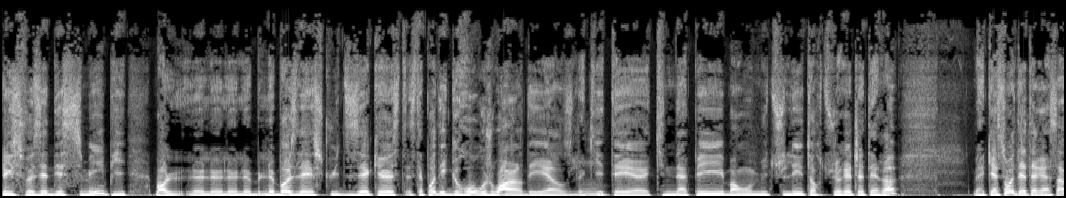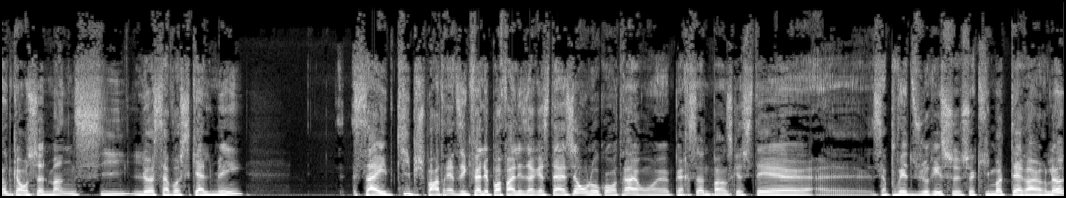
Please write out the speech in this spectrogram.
là, il se faisait décimer, puis bon, le, le, le, le, boss de la SQ disait que c'était pas des gros joueurs des Hells, là, qui étaient euh, kidnappés, bon, mutilés, torturés, etc. Mais la question est intéressante quand on se demande si, là, ça va se calmer, ça aide qui? Puis je suis pas en train de dire qu'il fallait pas faire les arrestations. Là, au contraire, on- euh, personne pense que c'était euh, euh, ça pouvait durer ce, ce climat de terreur-là.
